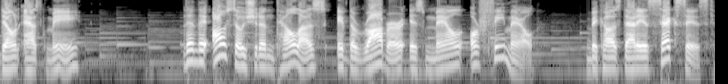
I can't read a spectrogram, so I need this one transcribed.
Don't ask me. Then they also shouldn't tell us if the robber is male or female, because that is sexist.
